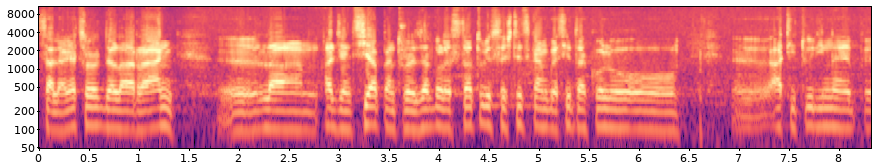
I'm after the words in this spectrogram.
salariaților de la RANI uh, la Agenția pentru Rezervele Statului, să știți că am găsit acolo o uh, atitudine uh,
